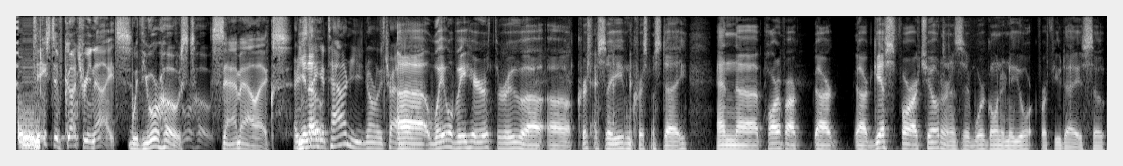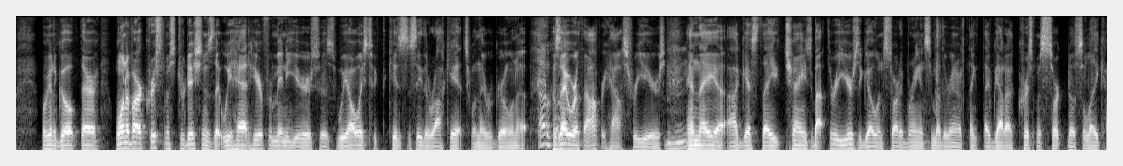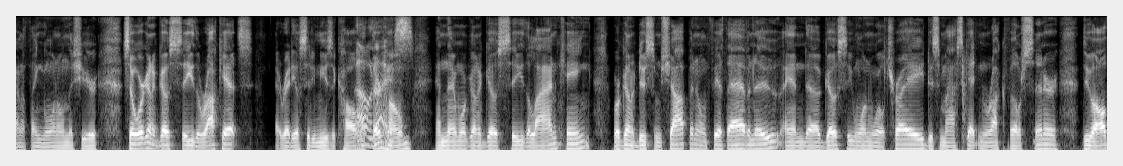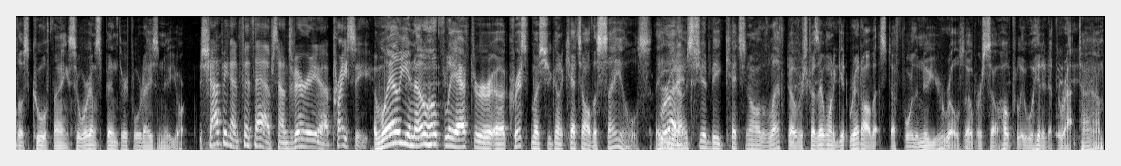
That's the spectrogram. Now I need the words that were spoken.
Taste of Country Nights with your host, Sam Alex. Are you, You know- staying in town or you normally travel? Uh, we will be here through uh, uh, Christmas Eve and Christmas Day, and uh, part of our, our our gifts for our children is that we're going to New York for a few days. So we're going to go up there. One of our Christmas traditions that we had here for many years was we always took the kids to see the Rockettes when they were growing up because Oh, cool. they were at the Opry House for years, Mm-hmm. and they uh, I guess they changed about three years ago and started bringing some other in. I think they've got a Christmas Cirque du Soleil kind of thing going on this year. So we're going to go see the Rockettes. At Radio City Music Hall Oh, at their nice. home, and then we're going to go see the Lion King. We're going to do some shopping on Fifth Avenue and uh, go see One World Trade, do some ice skating in Rockefeller Center, do all those cool things. So we're going to spend three or four days in New York. Shopping on Fifth Ave sounds very uh, pricey. Well, you know, hopefully after uh, Christmas, you're going to catch all the sales. They, you know, Right. should be catching all the leftovers because they want to get rid of all that stuff before the new year rolls over. So hopefully we'll hit it at the right time.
